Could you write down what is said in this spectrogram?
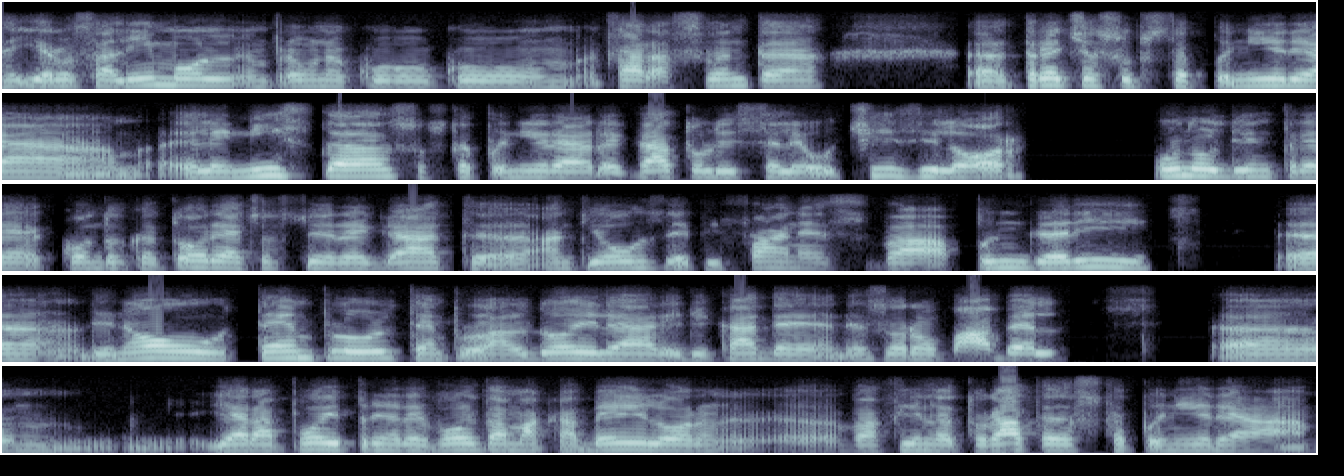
Ierusalimul împreună cu, cu Țara Sfântă uh, trece sub stăpânirea elenistă, sub stăpânirea regatului seleucizilor. Unul dintre conducătorii acestui regat, uh, Antiochus de Epifanes, va pângări uh, din nou templul, templul al doilea ridicat de, de Zorobabel, iar apoi prin revolta Macabeilor va fi înlăturată stăpânirea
